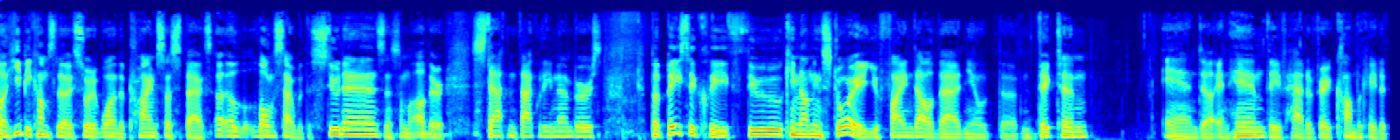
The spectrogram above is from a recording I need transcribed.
But he becomes the sort of one of the prime suspects uh, alongside with the students and some other staff and faculty members. But basically, through Kim Myung-min's story, you find out that, you know, the victim and, uh, and him, they've had a very complicated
